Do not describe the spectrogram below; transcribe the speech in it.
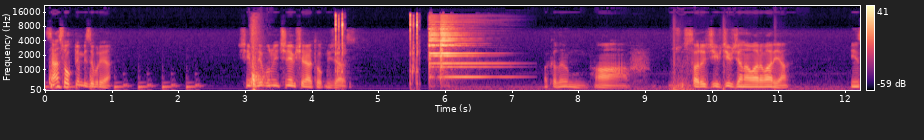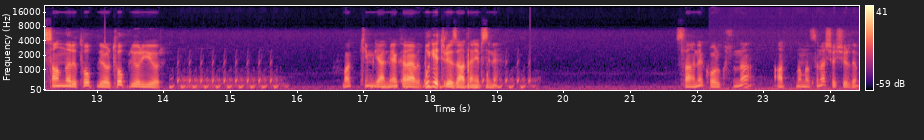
Sen soktun bizi buraya. Şimdi bunun içine bir şeyler toplayacağız. Bakalım. Ha, şu sarı civciv canavar var ya. İnsanları topluyor, topluyor, yiyor. Bak kim gelmeye karar verdi. Bu getiriyor zaten hepsini. Sahne korkusunda atlamasına şaşırdım.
